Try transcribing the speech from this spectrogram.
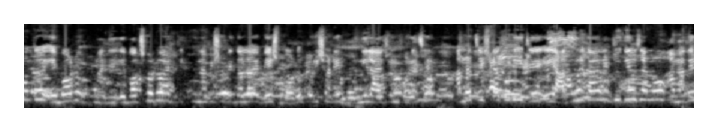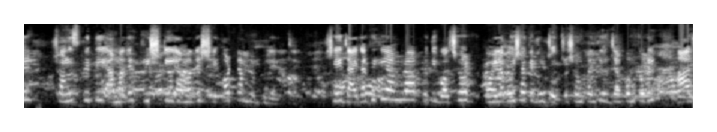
মতো এবার মানে এবছরও আর কি খুলনা বিশ্ববিদ্যালয় বেশ বড় পরিসরে বর্ণিল আয়োজন করেছে। আমরা চেষ্টা করি যে এই আধুনিকায়নের যুগেও যেন আমাদের সংস্কৃতি, আমাদের কৃষ্টি, আমাদের শেকড়টা আমরা ভুলে না যাই। সেই জায়গা থেকে আমরা প্রতি বছর পয়লা বৈশাখ এবং চৈত্র সংক্রান্তি উদযাপন করি। আজ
